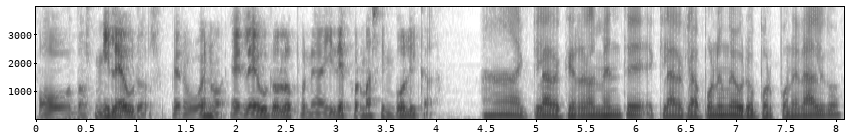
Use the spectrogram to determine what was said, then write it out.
o dos mil euros, pero bueno, el euro lo pone ahí de forma simbólica. Ah, claro, que realmente, claro, claro, pone un euro por poner algo,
